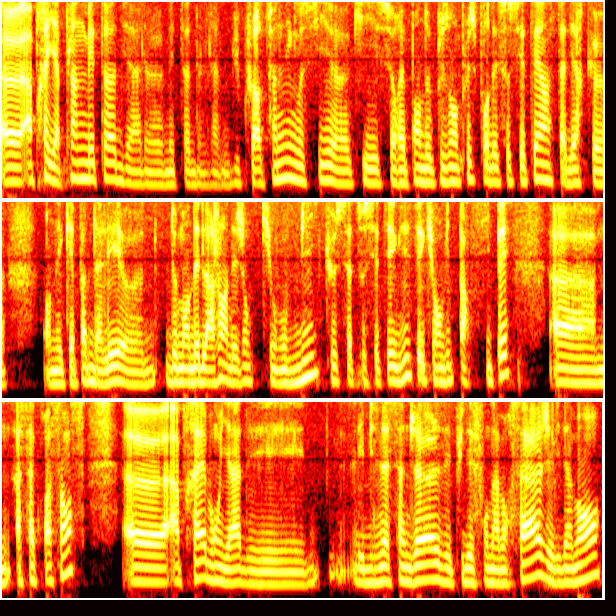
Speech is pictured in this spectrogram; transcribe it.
Euh, après, il y a plein de méthodes. Il y a la méthode du crowdfunding aussi euh, qui se répand de plus en plus pour des sociétés, hein. c'est-à-dire que on est capable d'aller demander de l'argent à des gens qui ont envie que cette société existe et qui ont envie de participer à sa croissance. après, bon, il y a des les business angels et puis des fonds d'amorçage, évidemment.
